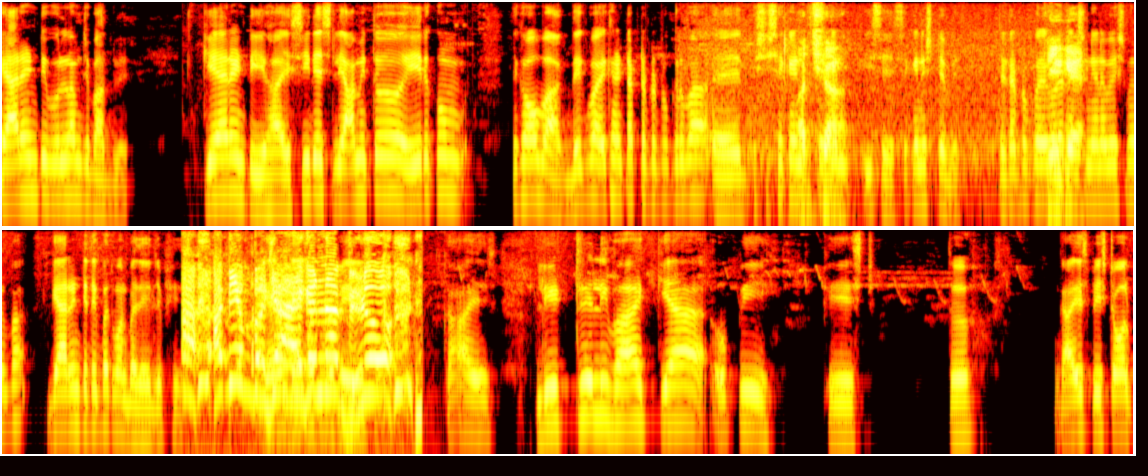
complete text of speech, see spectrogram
গ্যারেন্টি বললাম যে বাঁধবে গ্যারেন্টি ভাই সিরিয়াসলি আমি তো এরকম দেখে অবাক দেখবা এখানে ট্যাপ ট্যাপ ট্যাপ ট্যাপ করবা সেকেন্ড আচ্ছা। সেকেন্ড ইসে সেকেন্ড স্টেপে তো ট্যাপ ট্যাপ করে ঠিক है। একশো নিরানব্বই স্পিন বা গ্যারেন্টি দেখবা তোমার বাজে যে ফির अभी मजा आएगा ना भिड़ो गाइस लिटरली भाई क्या ओपी ফিস্ট তো গাইস ফিস্টটা অল্প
